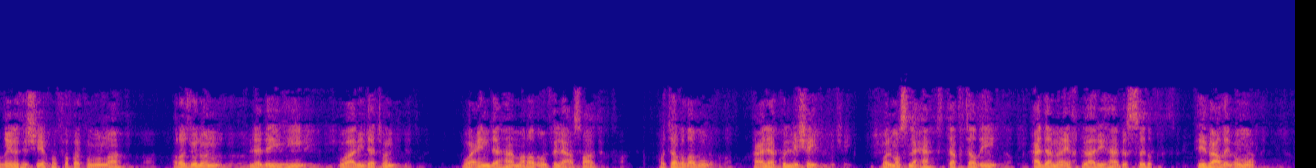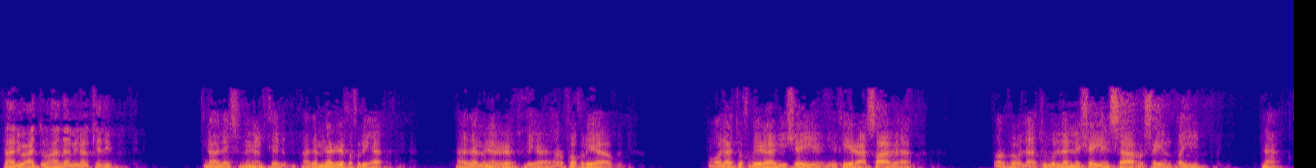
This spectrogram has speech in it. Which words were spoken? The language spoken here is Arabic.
فضيلة الشيخ وفقكم الله رجل لديه والدة وعندها مرض في الأعصاب وتغضب على كل شيء والمصلحة تقتضي عدم إخبارها بالصدق في بعض الأمور فهل يعد هذا من الكذب؟ لا ليس من الكذب هذا من الرفق بها هذا من الرفق بها ارفق بها ولا تخبرها بشيء يثير أعصابها ارفق لا تقول لها إلا شيء سار وشيء طيب. نعم.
